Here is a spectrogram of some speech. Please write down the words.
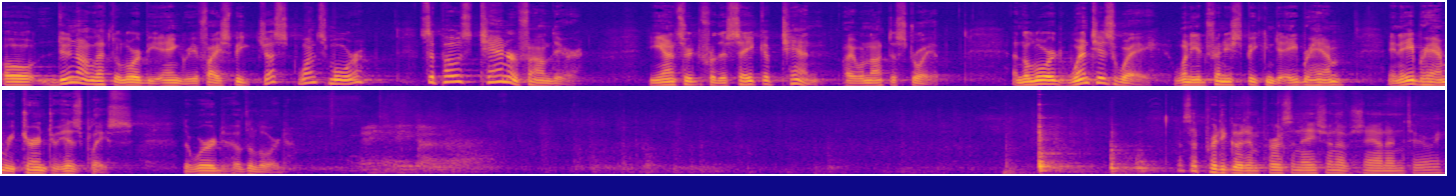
Oh, do not let the Lord be angry if I speak just once more. Suppose 10 are found there. He answered, For the sake of 10, I will not destroy it. And the Lord went his way when he had finished speaking to Abraham, and Abraham returned to his place. The word of the Lord. That's a pretty good impersonation of Shannon, Terry.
